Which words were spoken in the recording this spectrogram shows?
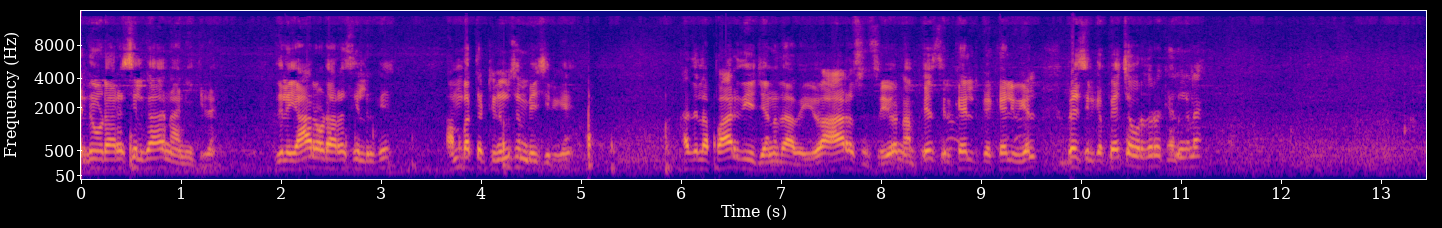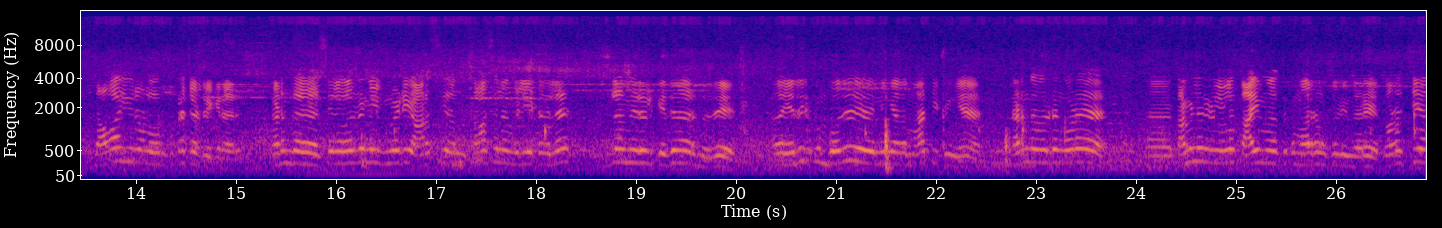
என்னோட அரசியலுக்காக நான் நிற்கிறேன். இதில் யாரோட அரசியல் இருக்குது ஐம்பத்தெட்டு நிமிஷம் பேசியிருக்கேன். அதில் பாரதிய ஜனதாவையோ ஆர்எஸ்எஸ்ஸையோ நான் பேசியிருக்க கேள்வி கேள்விகள் பேசியிருக்க பேச்ச ஒரு தடவை கேளுங்களேன். ஒரு குற்றச்சாட்டு இருக்கிறார். கடந்த சில வருடங்களுக்கு முன்னாடி அரசியல் சாசனம் வெளியிட்டதுல இஸ்லாமியர்களுக்கு எதிராக இருந்தது. அதை எதிர்க்கும் போது நீங்க அதை மாத்திட்டீங்க. கடந்த வருடம் கூட தமிழர்கள் எல்லாம் தாய் மதத்துக்கு மாறணும்னு சொல்லியிருந்தாரு. தொடர்ச்சியா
